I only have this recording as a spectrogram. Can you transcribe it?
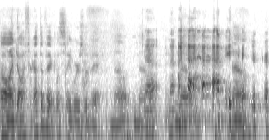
Oh, I don't. I forgot the Vic. Let's see. Where's the Vic? No, no, no. no. no.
